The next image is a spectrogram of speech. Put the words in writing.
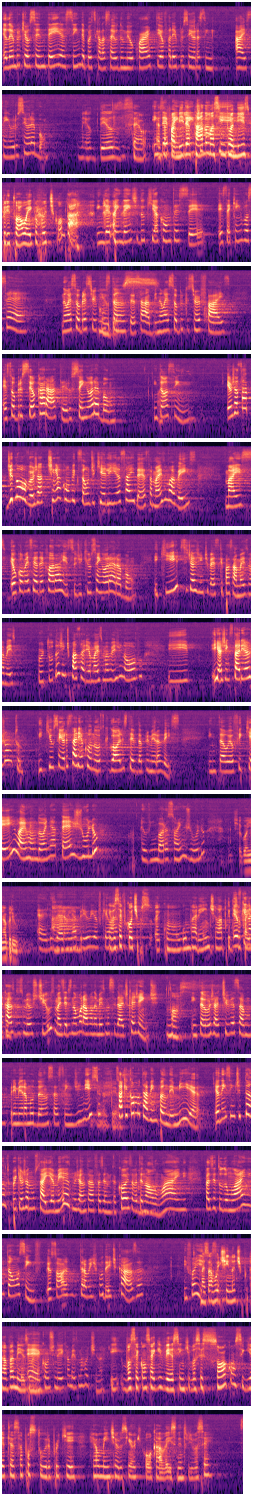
Eu lembro que eu sentei assim, depois que ela saiu do meu quarto, e eu falei pro Senhor assim: Ai, Senhor, o Senhor é bom. Meu Deus do céu. Essa família tá do numa que- sintonia espiritual aí que eu vou te contar. Independente do que acontecer, esse é quem você é. Não é sobre as circunstâncias, sabe? Não é sobre o que o Senhor faz. É sobre o seu caráter. O Senhor é bom. Então, assim, eu já de novo, eu já tinha a convicção de que ele ia sair dessa mais uma vez, mas eu comecei a declarar isso, de que o Senhor era bom. E que se a gente tivesse que passar mais uma vez por tudo, a gente passaria mais uma vez de novo e, e a gente estaria junto. E que o Senhor estaria conosco, igual ele esteve da primeira vez. Então, eu fiquei lá em Rondônia até julho. Eu vim embora só em julho. Chegou em abril. É, eles vieram em Ah. abril e eu fiquei E lá. você ficou, tipo, é, com algum parente lá? Porque Eu fiquei na casa dos meus tios, mas eles não moravam na mesma cidade que a gente. Nossa. Então eu já tive essa primeira mudança assim de início. Só que como estava em pandemia, eu nem senti tanto, porque eu já não saía mesmo, já não estava fazendo muita coisa, estava tendo Uhum. aula online, fazia tudo online, então assim, eu só literalmente mudei de casa e foi isso. Mas a assim. rotina, tipo, tava a mesma, É, né? continuei com a mesma rotina. E você consegue ver, assim, que você só conseguia ter essa postura porque realmente era o Senhor que colocava isso dentro de você?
